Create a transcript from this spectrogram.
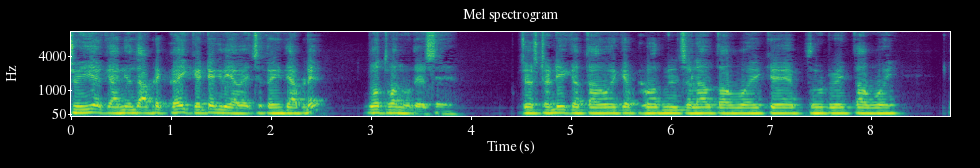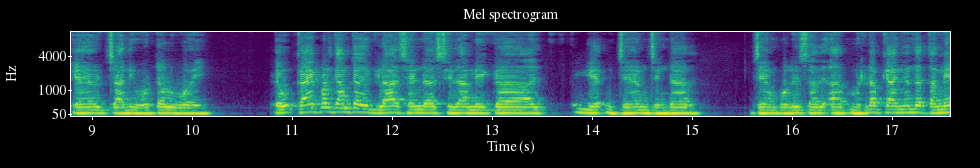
જોઈએ કે આની અંદર આપણે કઈ કેટેગરી આવે છે, તો અહીંથી આપણે ગોતવાનું રહેશે. જો સ્ટડી કરતા હોય કે ફ્લોર મિલ ચલાવતા હોય કે ફ્રૂટ વેચતા હોય કે ચાની હોટલ હોય, એવું કાંઈ પણ કામ કરે ગ્લાસ હેન્ડર સિરામિક જેમ જિંડર જેમ પોલીસ મતલબ કે આની અંદર તમે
